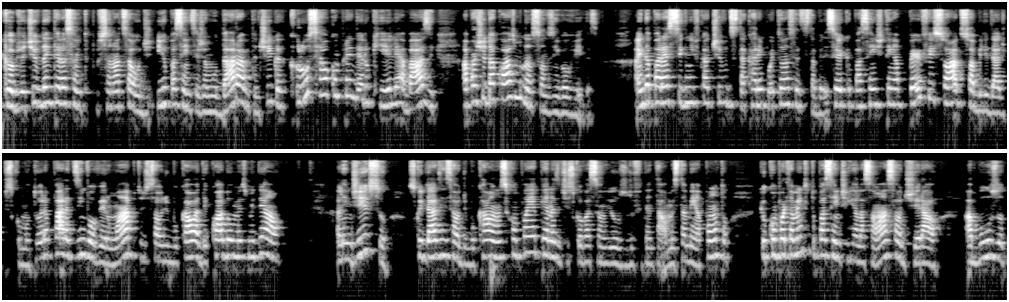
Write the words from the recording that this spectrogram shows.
que o objetivo da interação entre o profissional de saúde e o paciente seja mudar o hábito antigo, é crucial compreender o que ele é a base a partir da qual as mudanças são desenvolvidas. Ainda parece significativo destacar a importância de estabelecer que o paciente tenha aperfeiçoado sua habilidade psicomotora para desenvolver um hábito de saúde bucal adequado ao mesmo ideal. Além disso, os cuidados em saúde bucal não se compõem apenas de escovação e uso do fio dental, mas também apontam que o comportamento do paciente em relação à saúde geral, abuso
